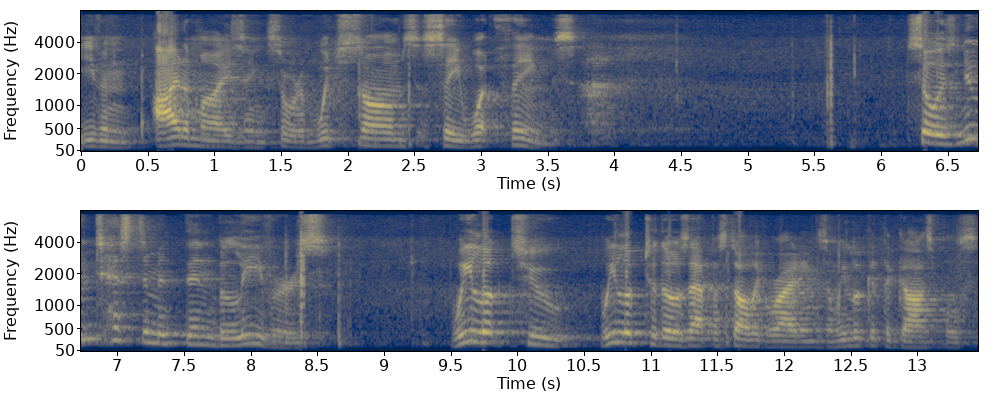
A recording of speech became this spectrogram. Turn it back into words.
even itemizing sort of which Psalms say what things. So, as New Testament then believers, we look to we look to those apostolic writings and we look at the Gospels.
